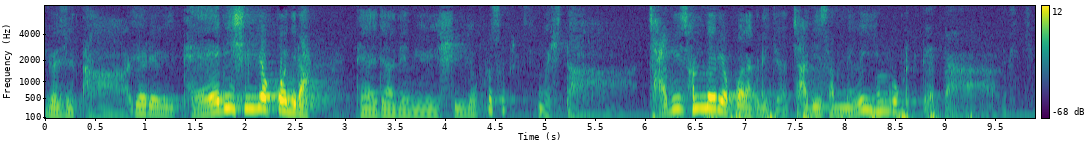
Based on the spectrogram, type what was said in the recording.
이것이 다 여력이 대비 실력권이라 대자 대비의 실력으로서 그랬던 것이다. 자비 선매력과다 그러죠. 자비 선매의 힘으로 그렇게 됐다. 그랬죠.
